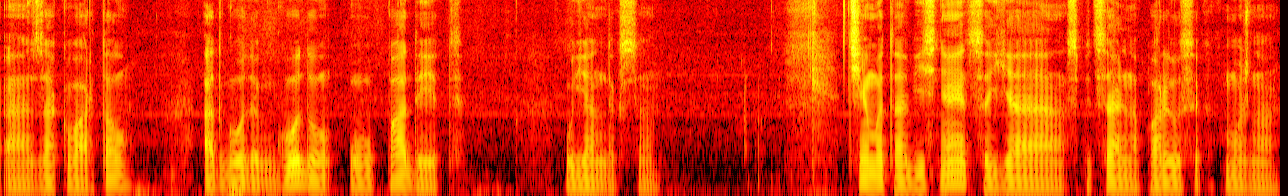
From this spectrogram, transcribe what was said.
а, за квартал от года к году упадает у Яндекса. Чем это объясняется, я специально порылся как можно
